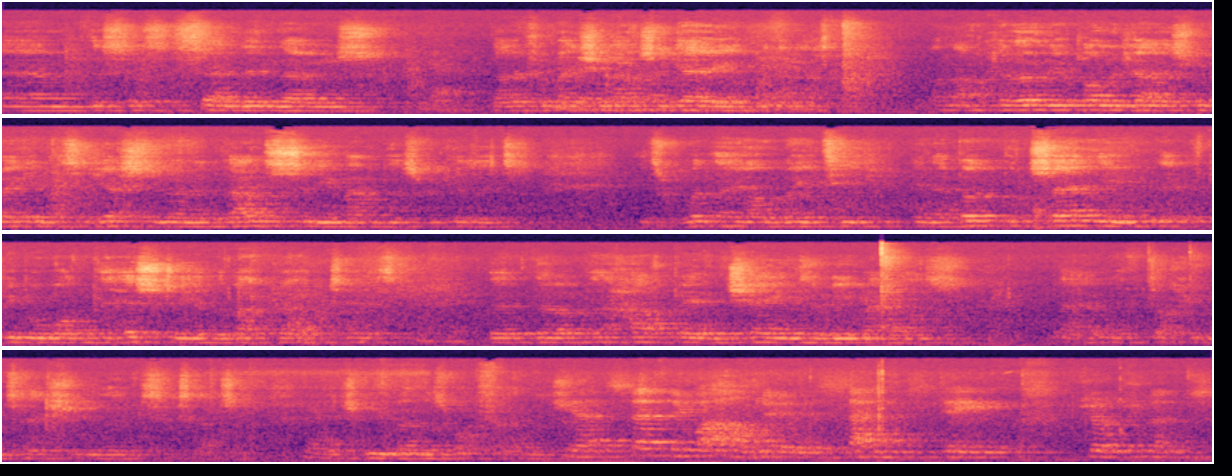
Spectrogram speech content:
um, solicitor sending those that information out again, and, I can only apologise for making the suggestion in advance to new members because it's it's what they are weighty in there. But, but certainly, if people want the history and the background to it, there, there, there have been chains of emails uh, with documentation links, etc., which new members might find useful. Yeah, certainly what I'll do is send the judgments,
